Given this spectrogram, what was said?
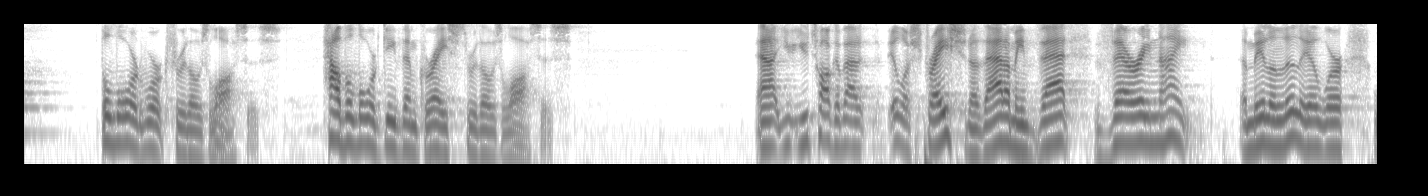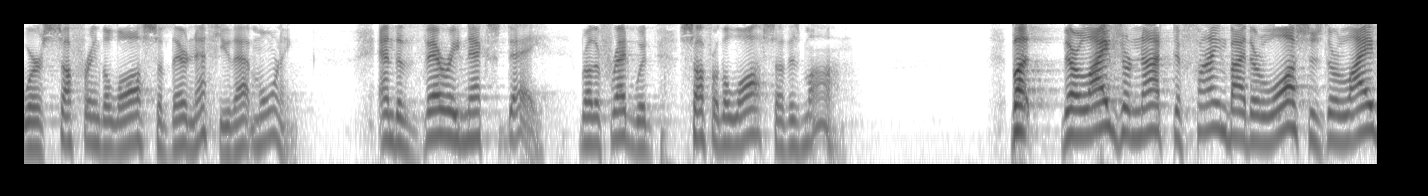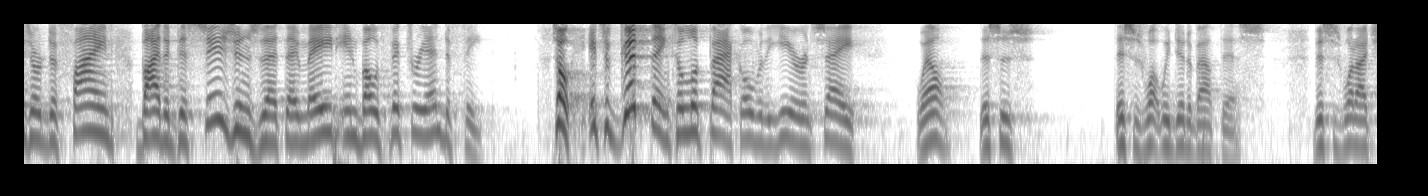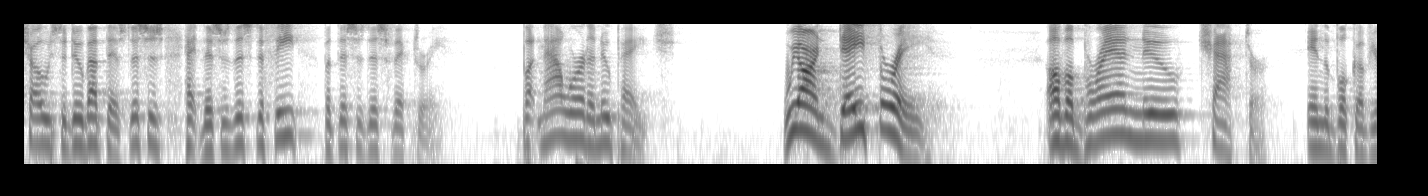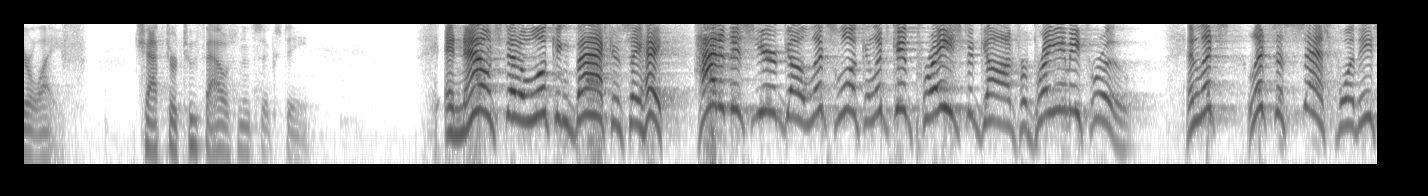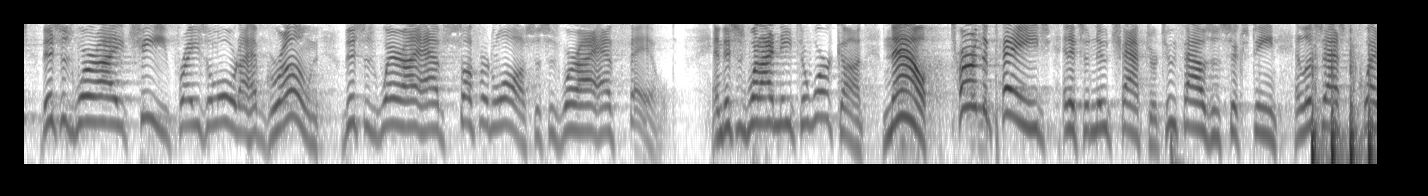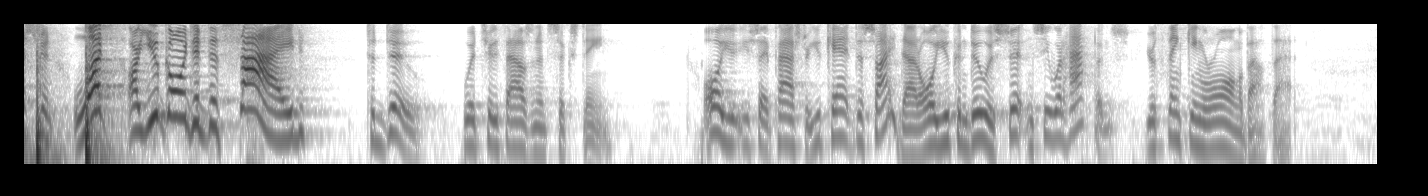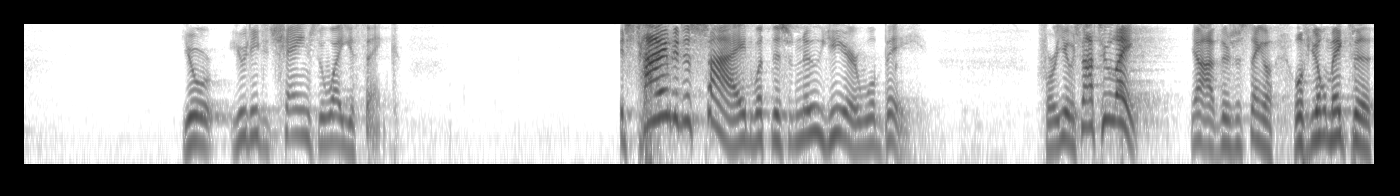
the Lord worked through those losses, how the Lord gave them grace through those losses. And you, you talk about illustration of that. I mean, that very night, Emil and Lilia were, were suffering the loss of their nephew that morning. And the very next day, Brother Fred would suffer the loss of his mom. But their lives are not defined by their losses. Their lives are defined by the decisions that they made in both victory and defeat. So it's a good thing to look back over the year and say, well, this is, this is what we did about this. This is what I chose to do about this. This is, hey, this is this defeat, but this is this victory. But now we're at a new page. We are in day three of a brand new chapter in the book of your life, chapter 2016. And now instead of looking back and say, hey, how did this year go? Let's look and let's give praise to God for bringing me through. And let's, let's assess, boy, these, this is where I achieved. Praise the Lord. I have grown. This is where I have suffered loss. This is where I have failed. And this is what I need to work on. Now, turn the page and it's a new chapter, 2016. And let's ask the question what are you going to decide to do with 2016? Oh, you, you say, Pastor, you can't decide that. All you can do is sit and see what happens. You're thinking wrong about that. you you need to change the way you think. It's time to decide what this new year will be for you. It's not too late. Yeah, there's this thing of, well, if you don't make the,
